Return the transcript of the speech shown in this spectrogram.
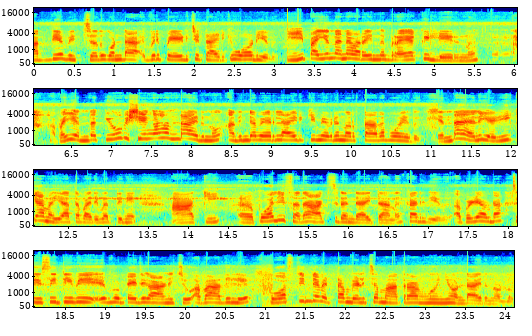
മദ്യപിച്ചത് കൊണ്ട് ഇവർ പേടിച്ചിട്ടായിരിക്കും ഓടിയത്. ഈ പയ്യൻ തന്നെ പറയുന്നു ബ്രേക്ക് ഇല്ലായിരുന്നു. അപ്പം എന്തൊക്കെയോ വിഷയങ്ങളുണ്ടായിരുന്നു അതിന്റെ പേരിലായിരിക്കും ഇവർ നിർത്താതെ പോയത്. എന്തായാലും എഴുതിക്കാൻ വയ്യാത്ത പരുവത്തിന് ആക്കി പോലീസ് അത് ആക്സിഡന്റ് ആയിട്ടാണ് കരുതിയത്. അപ്പോഴേ അവിടെ C C T V footage കാണിച്ചു. അപ്പോൾ അതിൽ പോസ്റ്റിന്റെ വെട്ടം വെളിച്ചം മാത്രം അങ്ങും ഇങ്ങും ഉണ്ടായിരുന്നുള്ളൂ.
